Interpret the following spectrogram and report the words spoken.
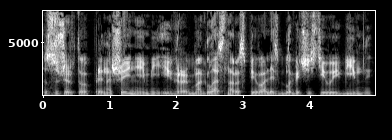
с жертвоприношениями и громогласно распевались благочестивые гимны.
